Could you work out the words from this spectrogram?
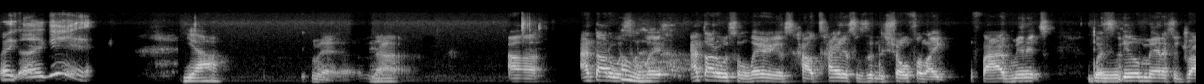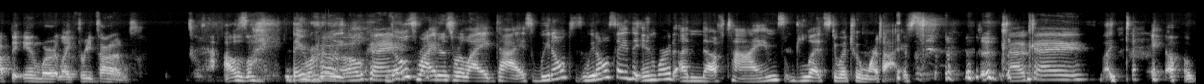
Like again. yeah. man, nah. Uh, I thought it was Oh, well. hila- I thought it was hilarious how Titus was in the show for like five minutes, but Dude. still managed to drop the N word like three times. I was like, they really. okay. Those writers were like, guys, we don't we don't say the N word enough times. Let's do it two more times. okay. like, damn.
